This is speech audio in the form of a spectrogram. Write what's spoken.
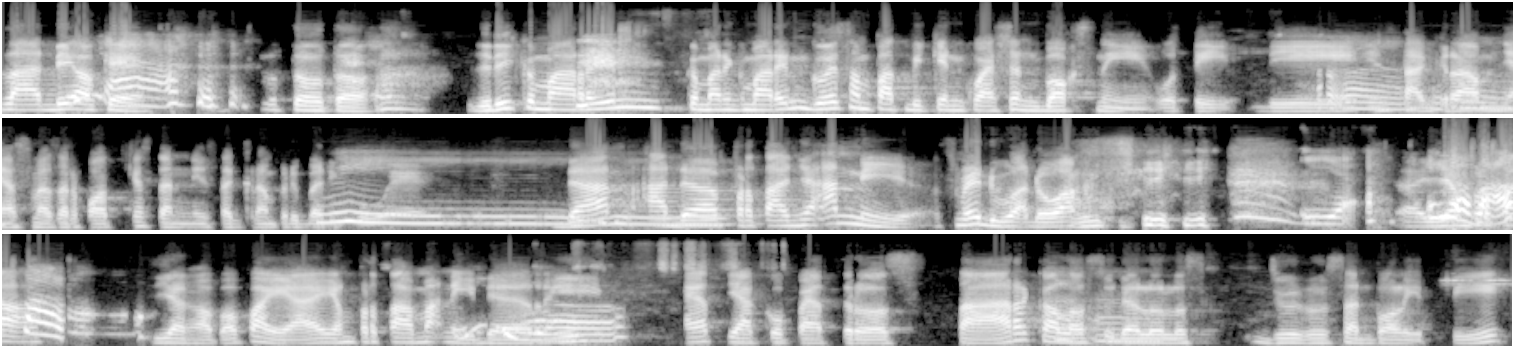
Ladi oke. Betul, betul. Jadi kemarin kemarin-kemarin gue sempat bikin question box nih Uti di Instagramnya Semester Podcast dan Instagram pribadi gue. Dan ada pertanyaan nih, sebenarnya dua doang sih. Iya. Eh, yang pertama, ya nggak apa-apa ya. Yang pertama nih iya. dari Ed Yakub Petrus. Star kalau uh -uh. sudah lulus jurusan politik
